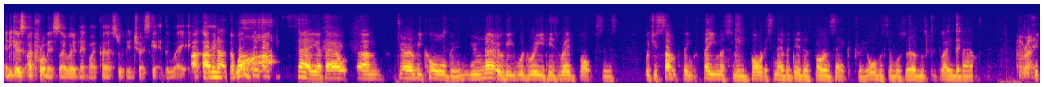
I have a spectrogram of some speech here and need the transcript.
And he goes, "I promise, I won't let my personal interests get in the way." I, I mean, uh, the one thing I can say about um, Jeremy Corbyn, you know, he would read his red boxes, which is something famously Boris never did as foreign secretary. All the civil servants complained about it. All right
